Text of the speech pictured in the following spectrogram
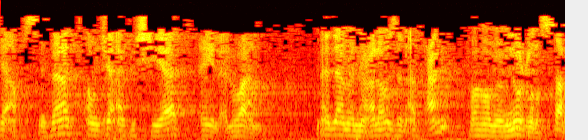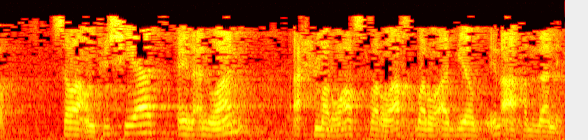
جاء في الصفات أو جاء في الشيات أي الألوان. ما دام أنه على وزن أفعل فهو ممنوع من الصرف سواء في الشيات أي الألوان. أحمر وأصفر وأخضر وأبيض إلى آخر ذلك.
